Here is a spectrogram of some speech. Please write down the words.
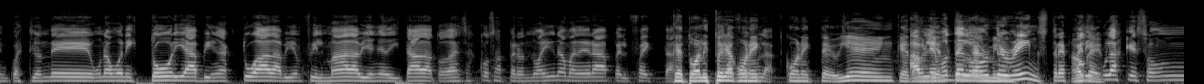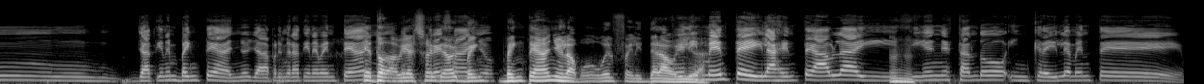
En cuestión de una buena historia, bien actuada, bien filmada, bien editada, todas esas cosas, pero no hay una manera perfecta. Que toda la historia de la fórmula. conec- conecte bien, que Hablemos de Lord of the Rings, tres películas que son ya tienen 20 años, ya la primera tiene 20 años. Que todavía el 23 sueño de años. 20 años y la puedo ver feliz de la vida. Felizmente, y la gente habla y siguen estando increíblemente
